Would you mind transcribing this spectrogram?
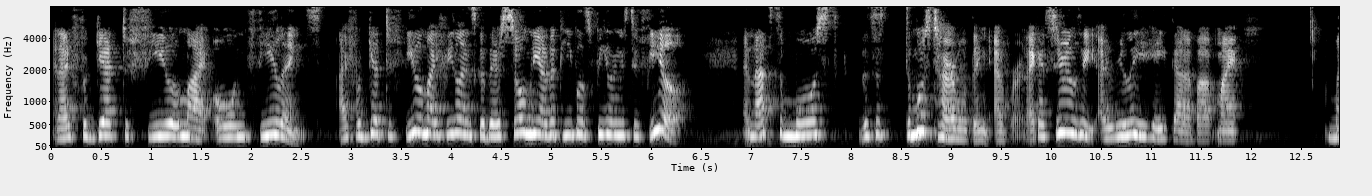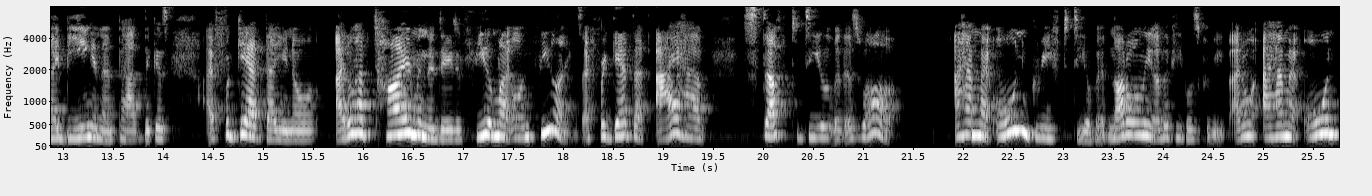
and I forget to feel my own feelings. I forget to feel my feelings because there's so many other people's feelings to feel. And that's the most this is the most terrible thing ever. Like I seriously I really hate that about my my being an empath because I forget that, you know, I don't have time in the day to feel my own feelings. I forget that I have stuff to deal with as well. I have my own grief to deal with, not only other people's grief. I don't I have my own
